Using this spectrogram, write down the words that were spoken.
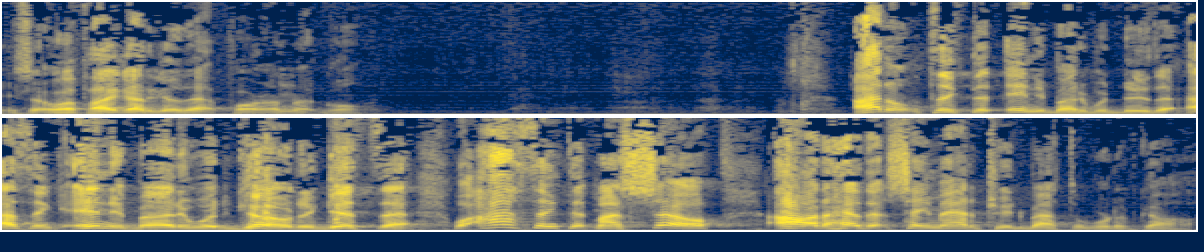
He said, Well, if I got to go that far, I'm not going. I don't think that anybody would do that. I think anybody would go to get that. Well, I think that myself, I ought to have that same attitude about the Word of God.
